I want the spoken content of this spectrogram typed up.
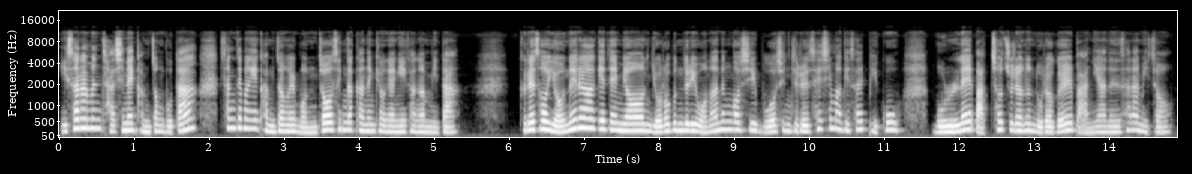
이 사람은 자신의 감정보다 상대방의 감정을 먼저 생각하는 경향이 강합니다. 그래서 연애를 하게 되면 여러분들이 원하는 것이 무엇인지를 세심하게 살피고 몰래 맞춰주려는 노력을 많이 하는 사람이죠.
